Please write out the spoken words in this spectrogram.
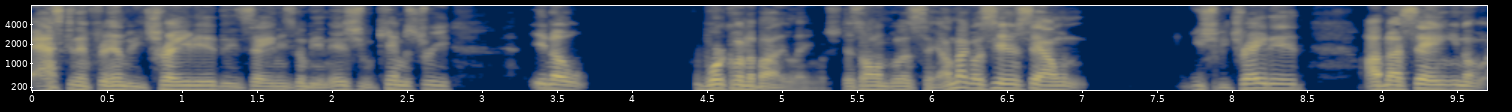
asking for him to be traded. He's saying he's going to be an issue with chemistry. You know, work on the body language. That's all I'm going to say. I'm not going to sit here and say I want, you should be traded. I'm not saying, you know,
